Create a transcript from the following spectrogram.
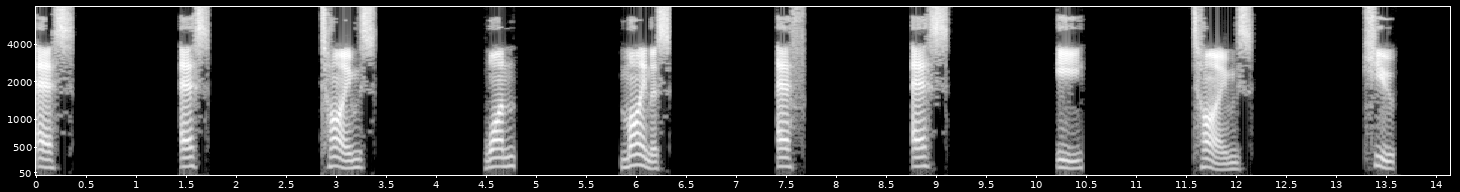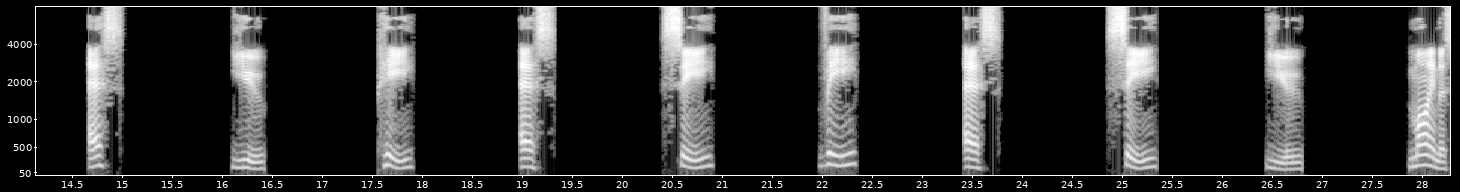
S S times one minus F S E times Q S U P S C V S C U minus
